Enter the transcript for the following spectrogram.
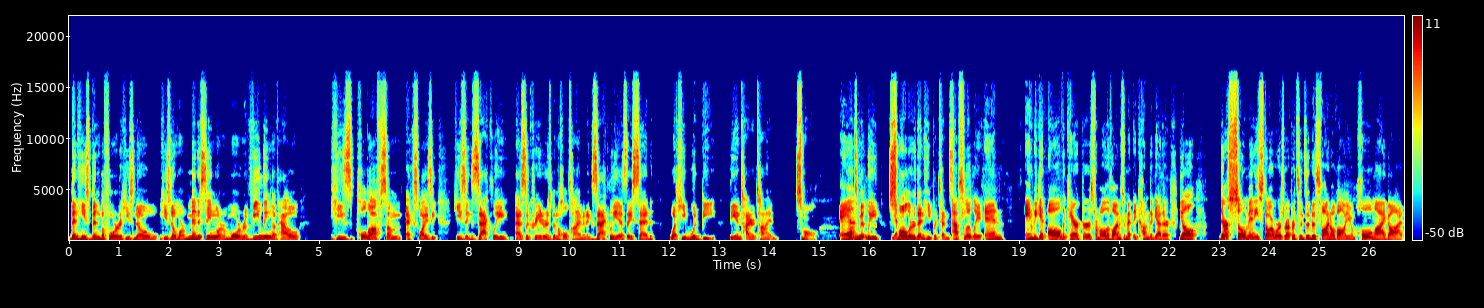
than he's been before. He's no he's no more menacing or more revealing of how he's pulled off some xyz he's exactly as the creator has been the whole time and exactly as they said what he would be the entire time. Small And ultimately yeah. smaller than he pretends to be. absolutely. And and we get all the characters from all the volumes we met they come together. Y'all there are so many star wars references in this final volume. Oh my god.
